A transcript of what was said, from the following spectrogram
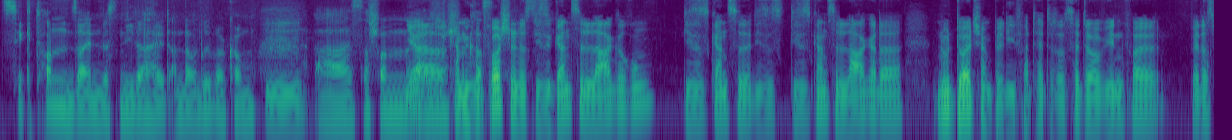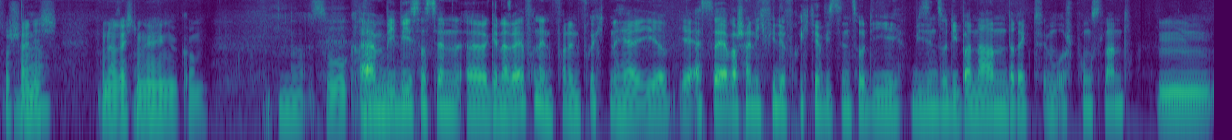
zig Tonnen sein müssen, die da halt andauernd rüberkommen. Mhm. Äh, ist das schon. Ja, äh, ich kann mir krass. gut vorstellen, dass diese ganze Lagerung dieses ganze, dieses, dieses ganze Lager da nur Deutschland beliefert hätte. Das hätte auf jeden Fall, wäre das wahrscheinlich ja. von der Rechnung her hingekommen. Ja. So ähm, wie, wie ist das denn äh, generell von den, von den Früchten her? Ihr, ihr esst ja wahrscheinlich viele Früchte. Wie sind so die, wie sind so die Bananen direkt im Ursprungsland? Mm,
